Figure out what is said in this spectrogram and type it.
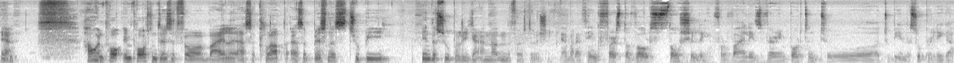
Yeah. How impor- important is it for Vejle as a club as a business to be in the Superliga and not in the first division. Yeah, but I think first of all, socially for Vile, it's very important to uh, to be in the Superliga,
